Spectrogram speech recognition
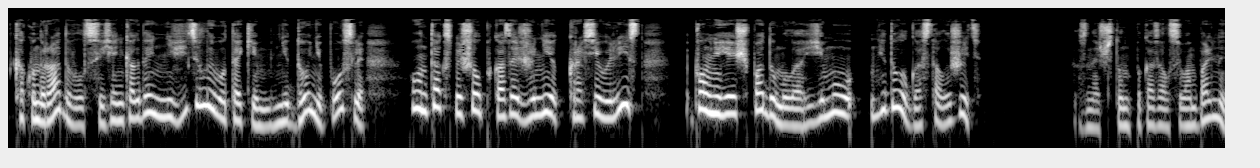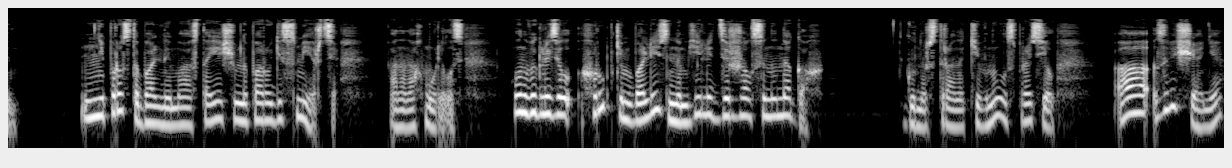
как он радовался, я никогда не видела его таким, ни до, ни после. Он так спешил показать жене красивый лист. Помню, я еще подумала, ему недолго осталось жить. Значит, он показался вам больным. Не просто больным, а стоящим на пороге смерти. Она нахмурилась. Он выглядел хрупким, болезненным, еле держался на ногах. Гуннар странно кивнул и спросил, «А завещание?»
